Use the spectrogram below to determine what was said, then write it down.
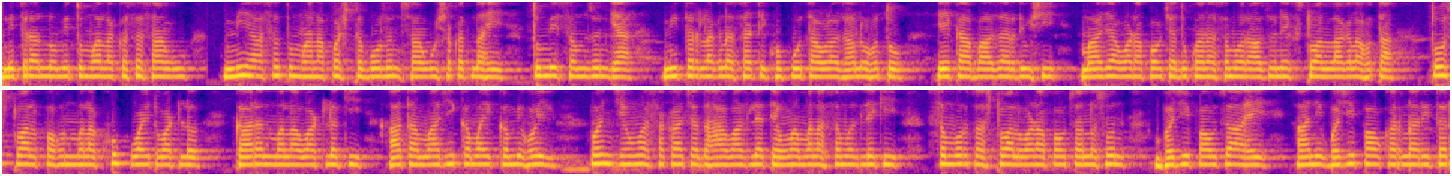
मित्रांनो मी तुम्हाला कसं सांगू? मी असं तुम्हाला स्पष्ट बोलून सांगू शकत नाही. तुम्ही समजून घ्या मी तर लग्नासाठी खूप उतावळा झालो होतो. एका बाजार दिवशी माझ्या वडापावच्या दुकानासमोर अजून एक स्टॉल लागला होता. तो स्टॉल पाहून मला खूप वाईट वाटलं. कारण मला वाटलं की आता माझी कमाई कमी होईल. पण जेव्हा सकाळच्या दहा वाजल्या तेव्हा मला समजले की समोरचा स्टॉल वडापावचा नसून भजीपावचा आहे आणि भजीपाव करणारी तर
